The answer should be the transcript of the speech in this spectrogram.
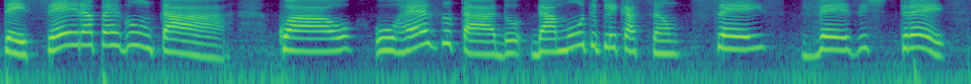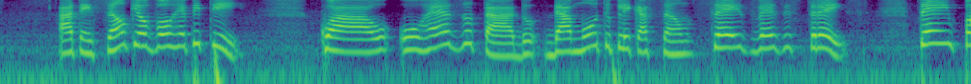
Terceira pergunta: Qual o resultado da multiplicação 6 vezes 3? Atenção que eu vou repetir. Qual o resultado da multiplicação 6 vezes 3? Tempo!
